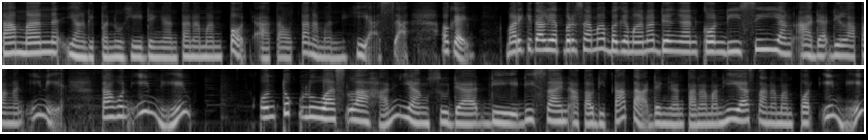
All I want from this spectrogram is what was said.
taman yang dipenuhi dengan tanaman pot atau tanaman hias. Oke, okay. Mari kita lihat bersama bagaimana dengan kondisi yang ada di lapangan ini. Tahun ini untuk luas lahan yang sudah didesain atau ditata dengan tanaman hias, tanaman pot ini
